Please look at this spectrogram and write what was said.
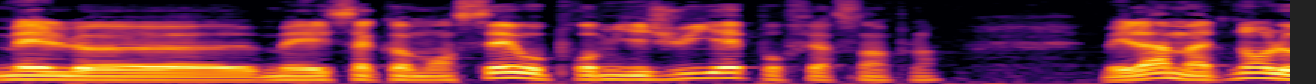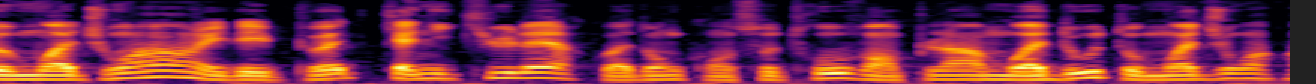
mais, le, mais ça commençait au 1er juillet, pour faire simple. Hein. Mais là, maintenant, le mois de juin, il peut être caniculaire, quoi. Donc, on se trouve en plein mois d'août au mois de juin.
